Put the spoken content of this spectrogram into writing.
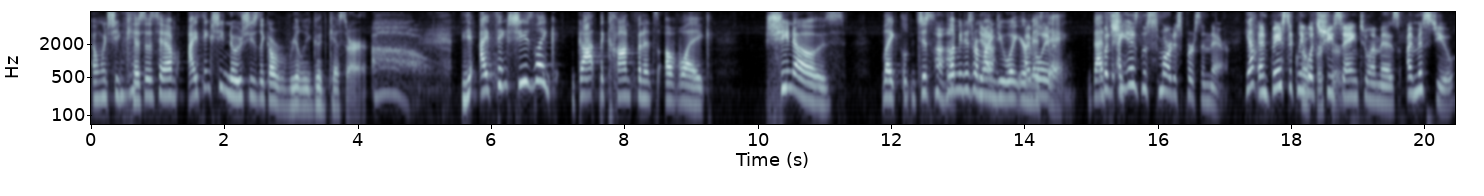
and when she mm-hmm. kisses him, I think she knows she's like a really good kisser. Oh. Yeah, I think she's like got the confidence of like she knows like just uh-huh. let me just remind Yeah, you what you're I missing. That's but she I- is the smartest person there. Yeah. And basically, Oh, what she's sure. saying to him is, I missed you.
